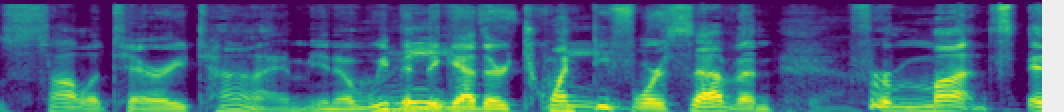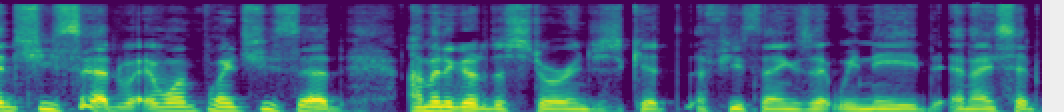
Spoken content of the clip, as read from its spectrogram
solitary time. You know, oh, we've been together 24/7 for months and she said at one point she said, "I'm going to go to the store and just get a few things that we need." And I said,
